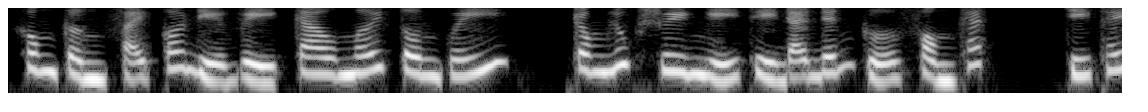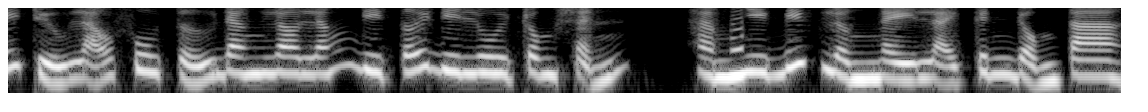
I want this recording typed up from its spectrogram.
không cần phải có địa vị cao mới tôn quý, trong lúc suy nghĩ thì đã đến cửa phòng khách, chỉ thấy triệu lão phu tử đang lo lắng đi tới đi lui trong sảnh, hàm nhi biết lần này lại kinh động ta,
